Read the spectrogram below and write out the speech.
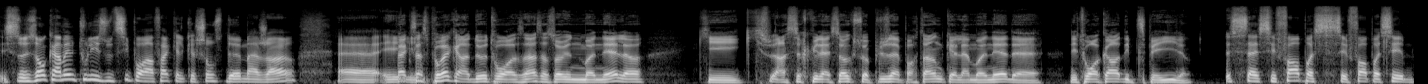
ils ont quand même tous les outils pour en faire quelque chose de majeur. Euh, et, Fait que ça se pourrait qu'en 2-3 ans, ça soit une monnaie là, qui, qui soit en circulation qui soit plus importante que la monnaie de- des trois quarts des petits pays. Là. ça- c'est fort, possi- c'est fort possible.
